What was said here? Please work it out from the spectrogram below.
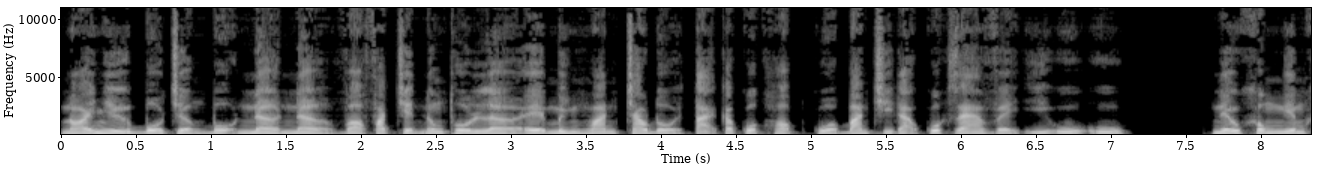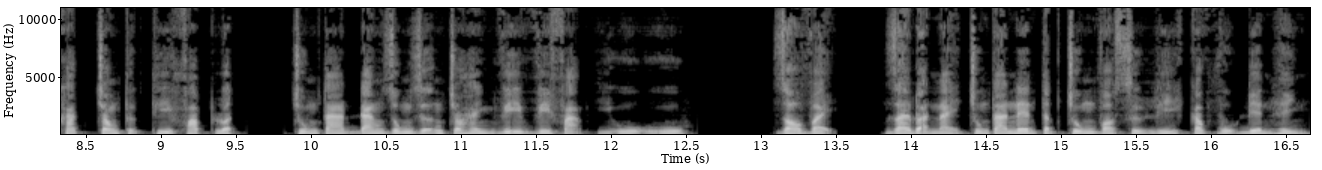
Nói như Bộ trưởng Bộ NN và Phát triển Nông thôn LE Minh Hoan trao đổi tại các cuộc họp của Ban chỉ đạo quốc gia về IUU. Nếu không nghiêm khắc trong thực thi pháp luật, chúng ta đang dung dưỡng cho hành vi vi phạm IUU. Do vậy, giai đoạn này chúng ta nên tập trung vào xử lý các vụ điển hình,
